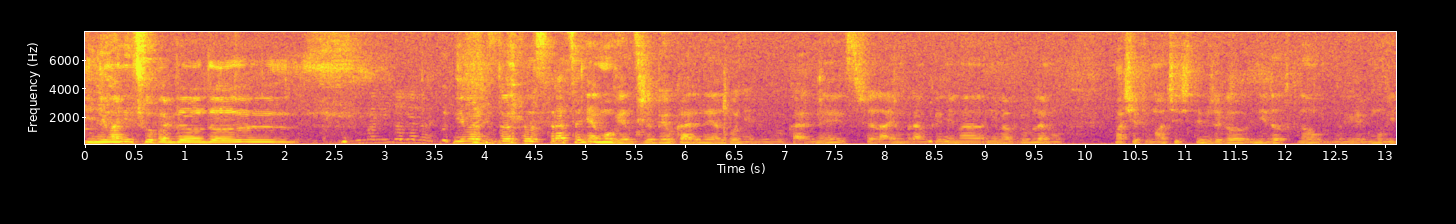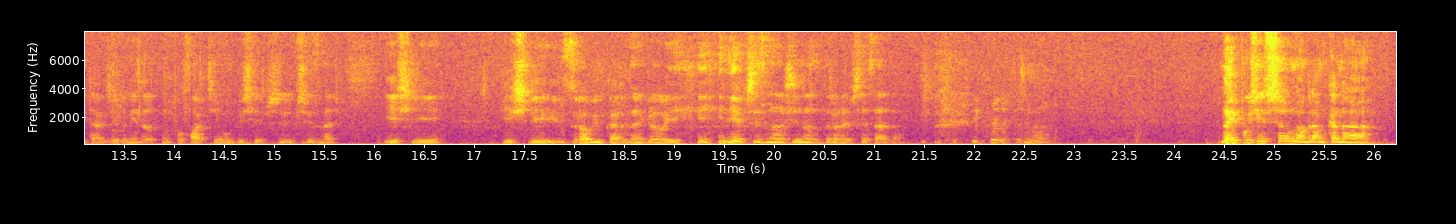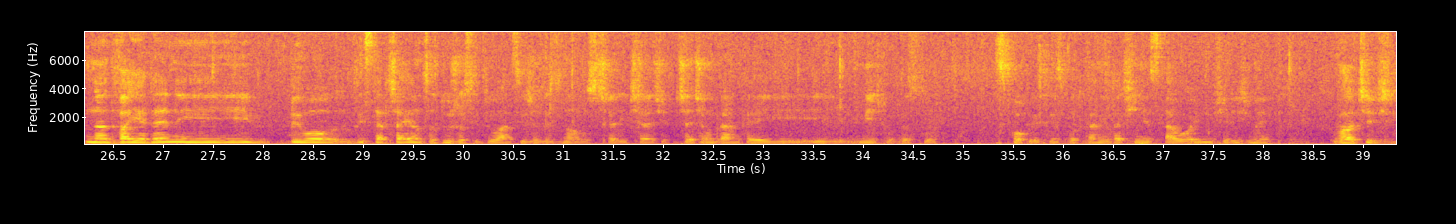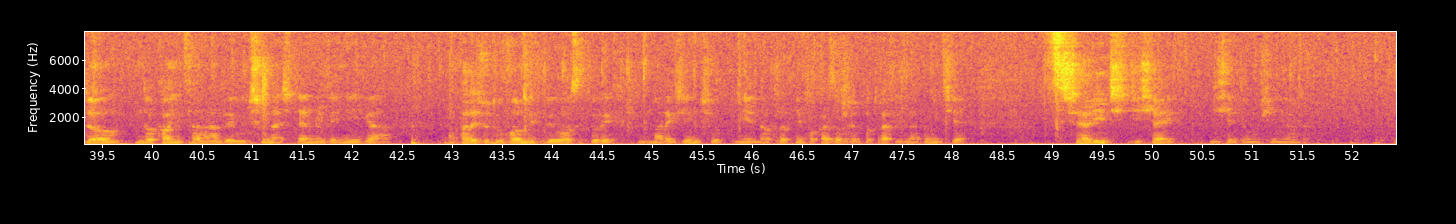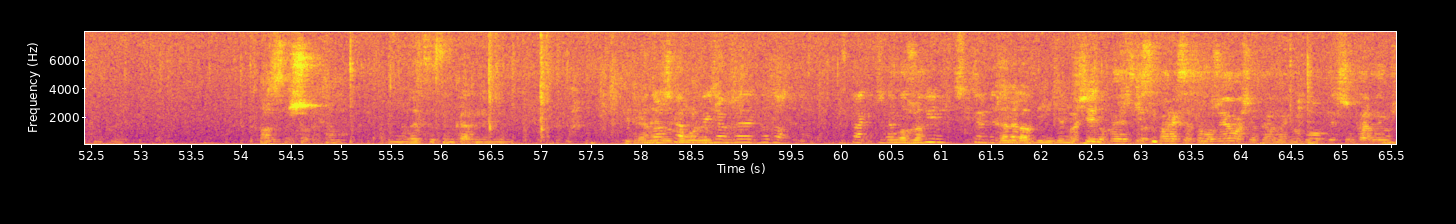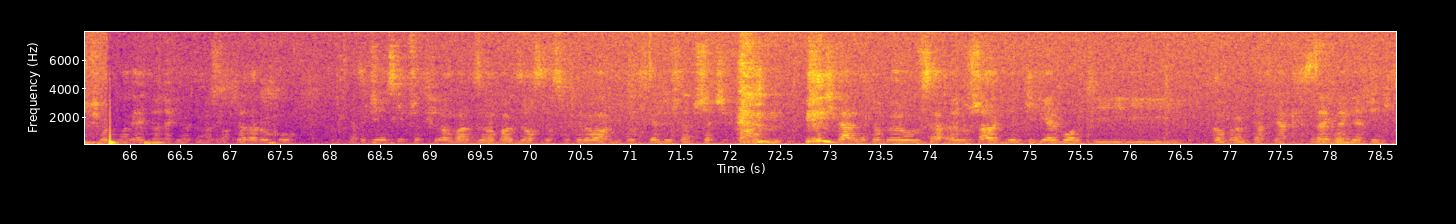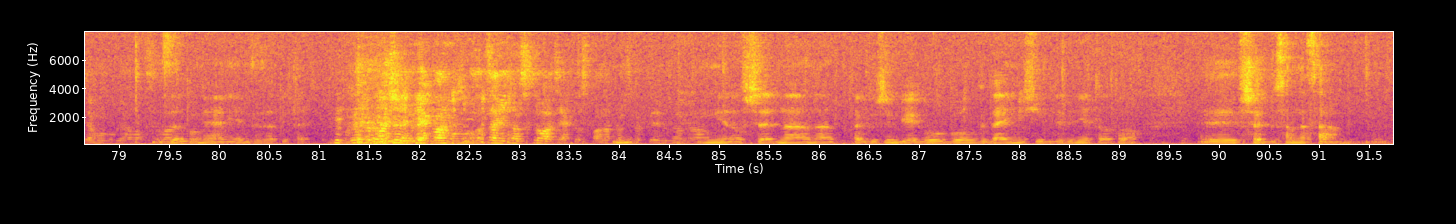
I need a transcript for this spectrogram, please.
I nie ma nic chłopak do, do nie ma nic do, do stracenia mówiąc, że był karny albo nie był, był karny, strzelają bramkę, nie ma, nie ma problemu. Ma się tłumaczyć tym, że go nie dotknął, jak mówi tak, że go nie dotknął, po fakcie mógłby się przy, przyznać. Jeśli, jeśli zrobił karnego i, i nie przyznał się, no to trochę przesadza. No. No i później strzelona bramka na, na 2-1 i było wystarczająco dużo sytuacji, żeby znowu strzelić trzeci, trzecią bramkę i, i mieć po prostu spokój w tym spotkaniu. Tak się nie stało i musieliśmy walczyć do, do końca, aby utrzymać ten wynik, a, a parę rzutów wolnych było, z których Marek Zięciuk niejednokrotnie pokazał, że potrafi znakomicie strzelić. Dzisiaj, dzisiaj to mu się nie uda. Dziękuję. Bardzo proszę. No ale co z tym karnym? Troszkę powiedział, że go dotknął. Tak, przynajmniej Może? Trener Bałtyń, Właśnie Jeśli Pan chce, to może ja właśnie karnego, bo pierwszym karnym już żeśmy rozmawiali natomiast no, trener ruchu Zieliński przed chwilą bardzo, bardzo ostro sugerował i że ten trzeci faul, trzeci karny to był Rusza, wielki wielbłąd i, i kompromitacja Legia dzięki temu w ogóle awansowała. Zapomniałem jędzy zapytać. Właśnie, jak Pan oceni tę sytuację, jak to z Pana perspektywy wyglądało? Nie no, wszedł na, na tak dużym biegu, bo wydaje mi się, gdyby nie to, to yy, wszedł sam na sam.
